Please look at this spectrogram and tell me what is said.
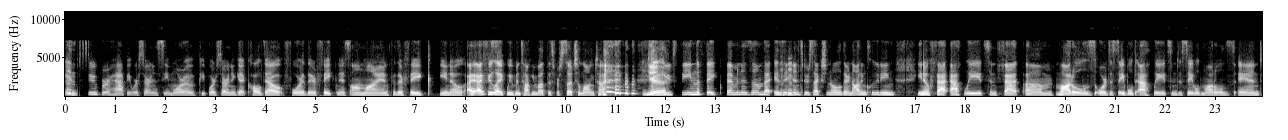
I'm super happy we're starting to see more of. People are starting to get called out for their fakeness online, for their fake you know, I, I feel like we've been talking about this for such a long time. yeah. We've seen the fake feminism that isn't mm-hmm. intersectional. They're not including, you know, fat athletes and fat um, models or disabled athletes and disabled models. And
